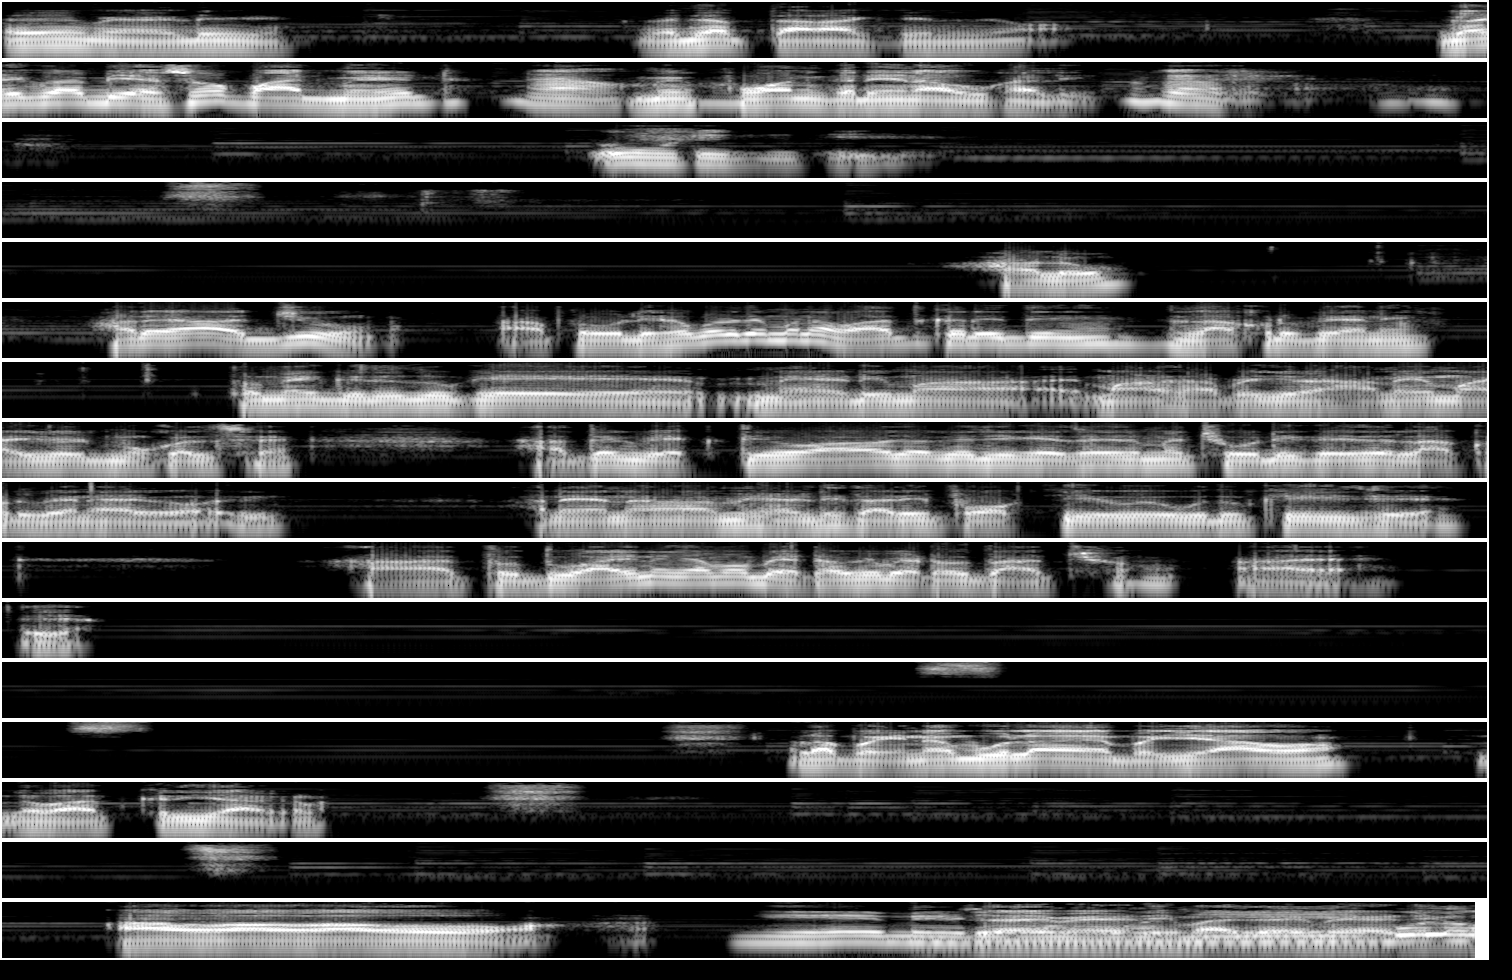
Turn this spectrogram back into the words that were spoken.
એ મેડી ગજબ તારા કીધું છે ઘડીક વાર બેસો પાંચ મિનિટ. મેં ફોન કરીને આવું ખાલી. હલો. અરે આ અજુ આપણે ઓલી ખબર હતી મને વાત કરી હતી લાખ રૂપિયાની? તો મેં કીધું હતું કે મેડીમાં માણસ આપણી જોડે સામે મારી જોડે મોકલશે. હા, તો એક વ્યક્તિઓ આવ્યો છે કે જે કહે છે, મેં ચોરી કરી લાખ રૂપિયાની આવી અને એના મેડી તારી પોકી એવું બધું કહે છે. હા, તો તું આવીને એમાં બેઠો કે બેઠો તાજ છો. હા અહીંયા ઓલા ભાઈને બોલાય ભાઈ, આવો. એટલે વાત કરીએ આગળ. આવો આવો આવો. એ મેળી જય મેળી જય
